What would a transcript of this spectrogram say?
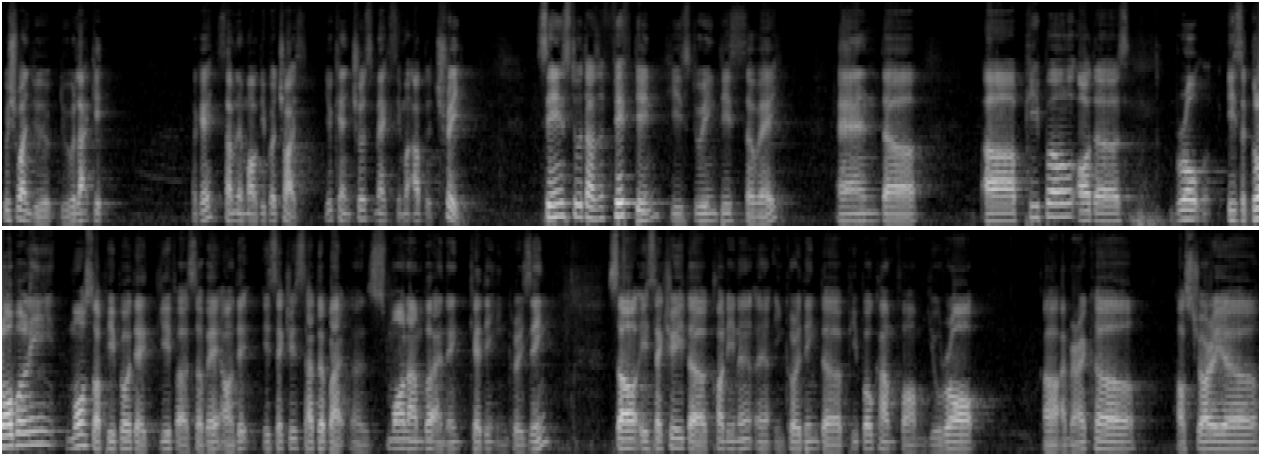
Which one do you, do you like it? Okay, some of the multiple choice. You can choose maximum up to three. Since 2015, he's doing this survey, and uh, uh, people or the it's globally most of people that give a survey on it. It's actually started by a small number and then getting increasing. So it's actually the continent, uh, including the people come from Europe, uh, America, Australia,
